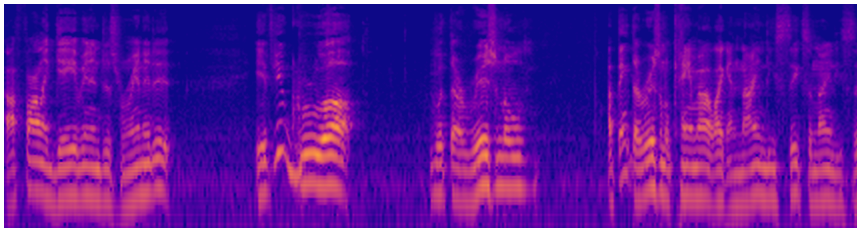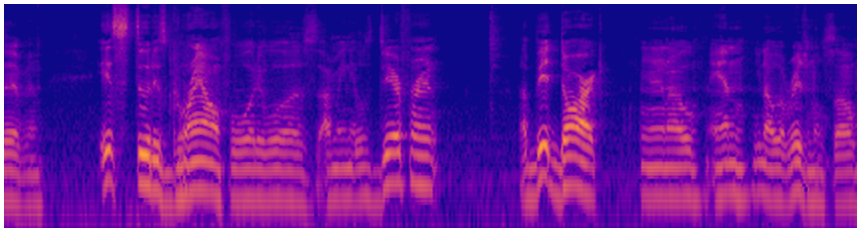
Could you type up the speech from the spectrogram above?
I finally gave in and just rented it. If you grew up with the original, I think the original came out like in 96 or 97. It stood its ground for what it was. I mean, it was different, a bit dark, you know, and, you know, original. So,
